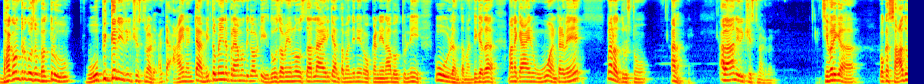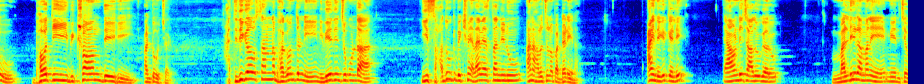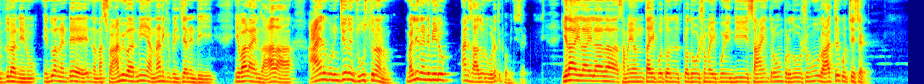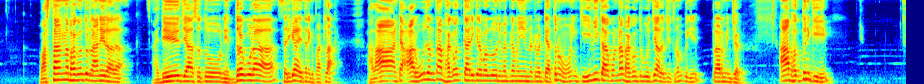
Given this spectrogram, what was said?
భగవంతుడి కోసం భక్తుడు ఓపిగ్గా నిరీక్షిస్తున్నాడు. అంటే ఆయన అంటే అమితమైన ప్రేమ ఉంది కాబట్టి ఏదో సమయంలో వస్తారులే ఆయనకి అంతమంది నేను ఒక్కడేనా భక్తుడిని ఊళ్ళు అంతమంది కదా మనకి ఆయన ఊ అంటడమే మన అదృష్టం అన. అలా నిరీక్షిస్తున్నాడు మేడం చివరిగా ఒక సాధువు భవతీ భిక్షాం దేహి అంటూ వచ్చాడు. అతిథిగా వస్తానన్న భగవంతుడిని నివేదించకుండా ఈ సాధువుకి భిక్షం ఎలా వేస్తాను నేను అని ఆలోచనలో పడ్డాడు ఈయన. ఆయన దగ్గరికి వెళ్ళి ఏమండి సాధువు గారు మళ్ళీ రమ్మని మీరు చెబుతున్నాను నేను. ఎందువల్లంటే మా స్వామి వారిని అన్నానికి పిలిచానండి. ఇవాళ ఆయన రాలా. ఆయన గురించి నేను చూస్తున్నాను. మళ్ళీ రండి మీరు అని సాధువుని కూడా తిప్పమిచ్చేశాడు ఇలా ఇలా ఇలా ఇలా సమయం అంతా అయిపోతుంది. ప్రదోషం అయిపోయింది సాయంత్రం ప్రదోషము రాత్రికి వచ్చేసాడు వస్తానన్న భగవంతుడు రాని రాలా. అదే ధ్యాసతో నిద్ర కూడా సరిగా ఇతనికి పట్ల. అలా అంటే ఆ రోజంతా భగవత్ కార్యక్రమంలో నిమగ్నమై ఉన్నటువంటి అతను ఇంకేవీ కాకుండా భగవంతుడి గురించి ఆలోచించడం ప్రారంభించాడు. ఆ భక్తునికి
